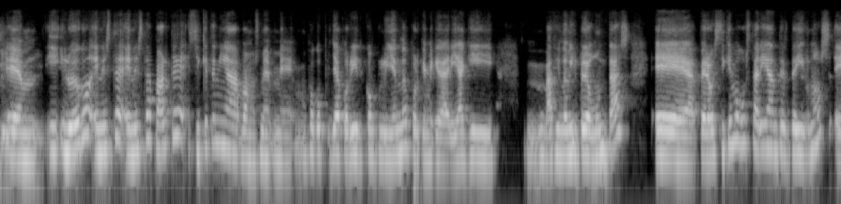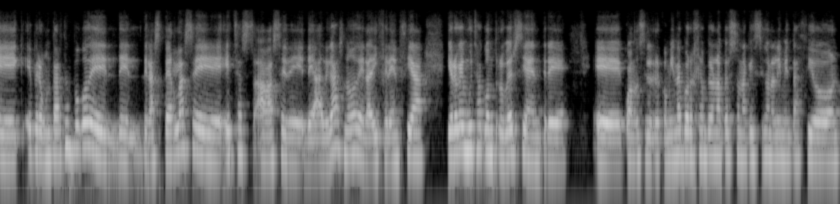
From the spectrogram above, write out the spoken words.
Em, y, luego en, este, en esta parte sí que tenía, vamos, me, un poco ya por ir concluyendo, porque me quedaría aquí mm, haciendo mil preguntas, eh, pero sí que me gustaría antes de irnos eh, preguntarte un poco de, las perlas eh, hechas a base de, de, algas, ¿no? De la diferencia. Yo creo que hay mucha controversia entre eh, cuando se le recomienda, por ejemplo, a una persona que siga una alimentación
